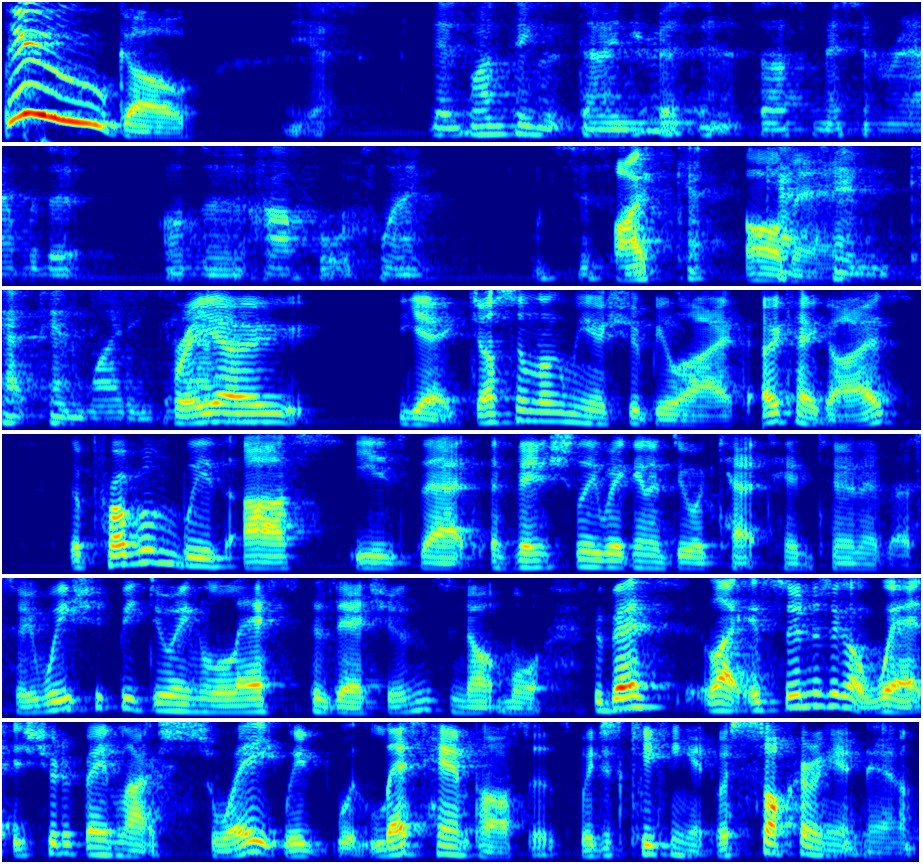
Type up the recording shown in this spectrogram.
"Pew, goal." Yeah. There's one thing that's dangerous, and it's us messing around with it on the half forward flank. It's just I like th- cat, oh, cat man. ten, cat ten waiting. Freo, yeah, Justin Longmuir should be like, okay, guys. The problem with us is that eventually we're going to do a cat ten turnover, so we should be doing less possessions, not more. The best, like as soon as it got wet, it should have been like, sweet, we less hand passes. We're just kicking it, we're soccering it now.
